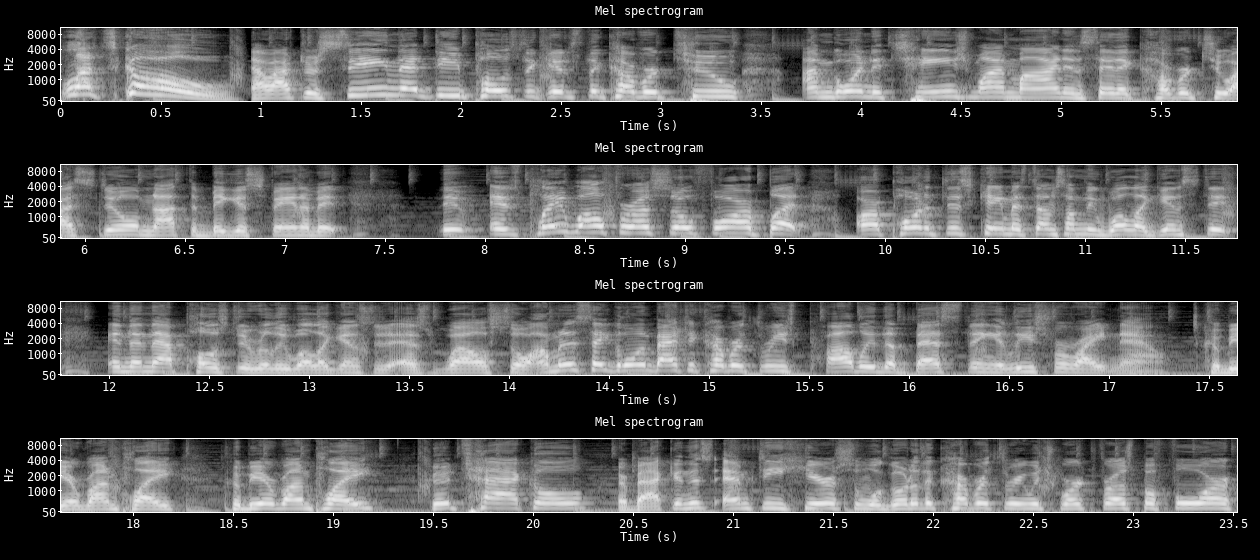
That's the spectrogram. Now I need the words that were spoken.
Let's go. Now, after seeing that deep post against the cover two, I'm going to change my mind and say that cover two, I still am not the biggest fan of it it, it's played well for us so far, but our opponent this game has done something well against it, and then that post did really well against it as well. So I'm going to say going back to cover three is probably the best thing, at least for right now. Could be a run play. Could be a run play. Good tackle. They're back in this empty here, so we'll go to the cover three, which worked for us before.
